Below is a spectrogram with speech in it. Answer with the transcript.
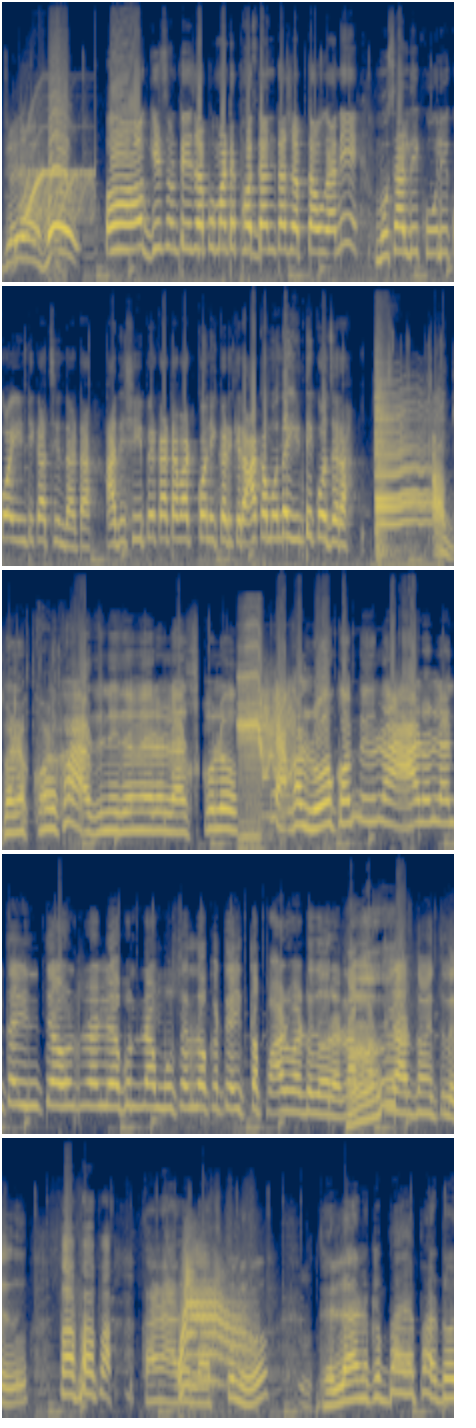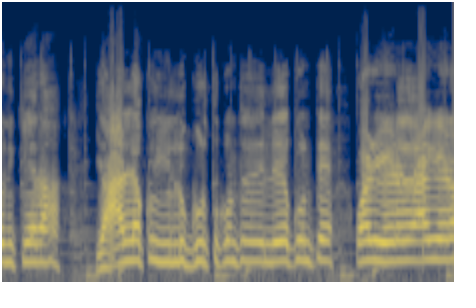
జయ హో! ఓ గిసుంటి చెప్పు మాట పొద్దంతా చెప్తావు గాని ముసల్ది కూలికో ఇంటికి వచ్చిందట అది చీపిరి కట్ట పట్టుకొని ఇక్కడికి రాకముందే ఇంటికి వజరా అబ్బర కొడుక అది నిజమేరా లస్కులు. అక్కడ లోకం మీద ఉన్న ఆడోళ్ళంతా ఇంతే ఉంటారా లేకుంటే నా ముసలి ఒకటే ఇంత పాడుపడ్డదోరా? నాకు అసలు అర్థమవుతలేదు పా పా పా. కానీ అది లస్కులు పిల్లానికి భయపడ్డోనికేరా. యాళ్ళకు ఇల్లు గుర్తుకుంటుంది లేకుంటే వాడు ఏడదాగి ఏడ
